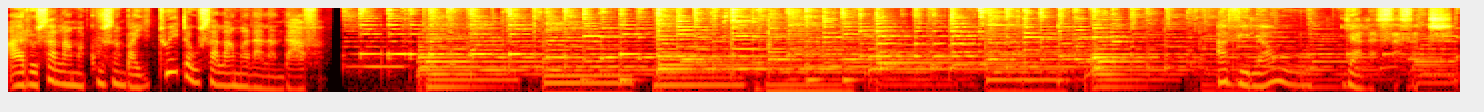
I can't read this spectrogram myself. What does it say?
Ary ho salama kosa mba hitoetra ho salama lalandava. Avelao hiala sasatra.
